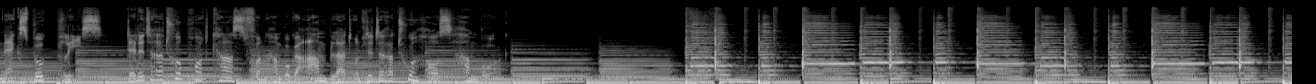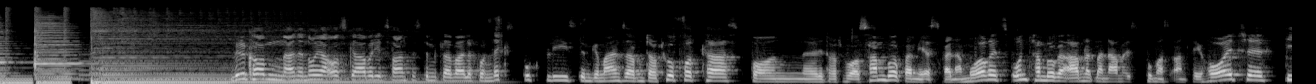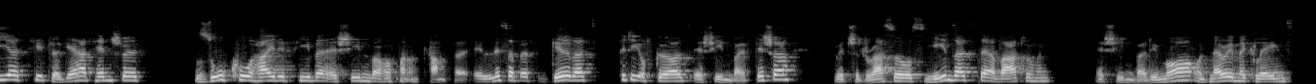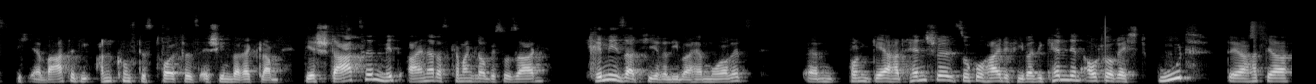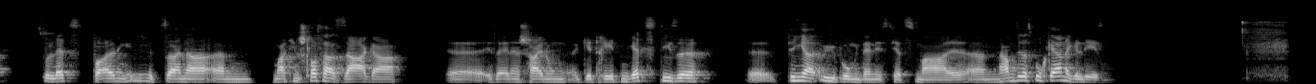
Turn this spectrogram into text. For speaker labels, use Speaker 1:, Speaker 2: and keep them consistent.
Speaker 1: Next Book Please, der Literaturpodcast von Hamburger Armblatt und Literaturhaus Hamburg.
Speaker 2: Willkommen, eine neue Ausgabe, die 20. mittlerweile von Next Book Please, dem gemeinsamen Literaturpodcast von äh, Literaturhaus Hamburg. Bei mir ist Rainer Moritz und Hamburger Abend. Mein Name ist Thomas André. Heute vier Titel. Gerhard Henschels Soko Heidefieber erschienen bei Hoffmann und Kampe. Elizabeth Gilberts City of Girls erschienen bei Fischer. Richard Russos Jenseits der Erwartungen erschienen bei Dumont und Mary McLeans Ich erwarte die Ankunft des Teufels erschienen bei Reklam. Wir starten mit einer, das kann man glaube ich so sagen, Krimisatire, lieber Herr Moritz, ähm, von Gerhard Henschel, Soko Heidefieber. Sie kennen den Autor recht gut. Der hat ja zuletzt vor allen Dingen mit seiner ähm, Martin Schlosser Saga äh, ist er in Erscheinung getreten. Jetzt diese äh, Fingerübung, nenne ich jetzt mal. Ähm, haben Sie das Buch gerne gelesen?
